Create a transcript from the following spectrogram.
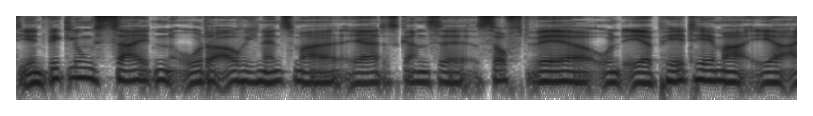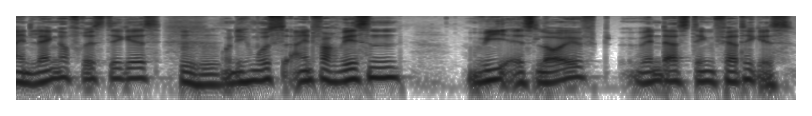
die Entwicklungszeiten oder auch, ich nenne es mal, ja, das ganze Software- und ERP-Thema eher ein längerfristiges. Mhm. Und ich muss einfach wissen, wie es läuft, wenn das Ding fertig ist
